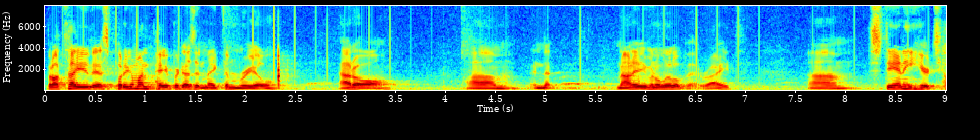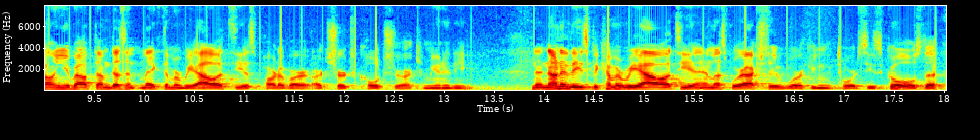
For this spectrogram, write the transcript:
but I'll tell you this putting them on paper doesn't make them real at all. Um, and not even a little bit, right? Um, standing here telling you about them doesn't make them a reality as part of our, our church culture, our community. Now, none of these become a reality unless we're actually working towards these goals. The,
